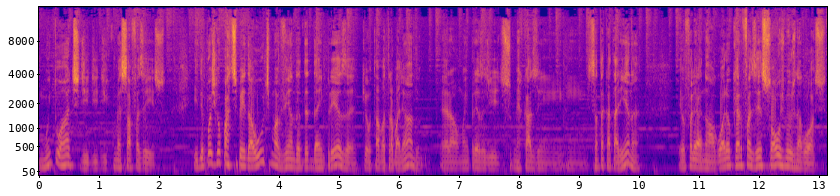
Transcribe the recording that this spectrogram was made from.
muito antes de, de, de, começar a fazer isso. E depois que eu participei da última venda de, da empresa que eu estava trabalhando, era uma empresa de, supermercados em, em, Santa Catarina, eu falei: ah, não, agora eu quero fazer só os meus negócios.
